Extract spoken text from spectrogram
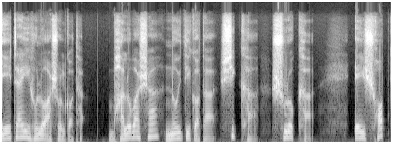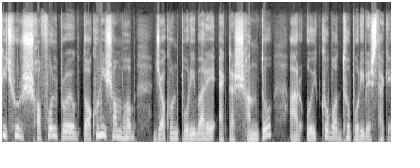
এটাই হলো আসল কথা। ভালোবাসা, নৈতিকতা, শিক্ষা, সুরক্ষা, এই সব কিছুর সফল প্রয়োগ তখনই সম্ভব যখন পরিবারে একটা শান্ত আর ঐক্যবদ্ধ পরিবেশ থাকে।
